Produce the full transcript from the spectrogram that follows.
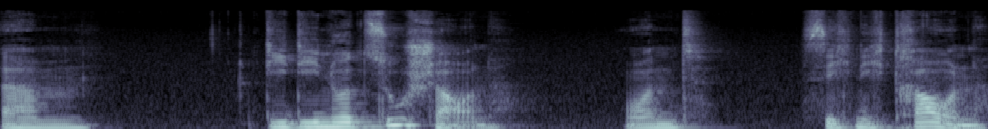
ähm, die, die nur zuschauen und sich nicht trauen,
